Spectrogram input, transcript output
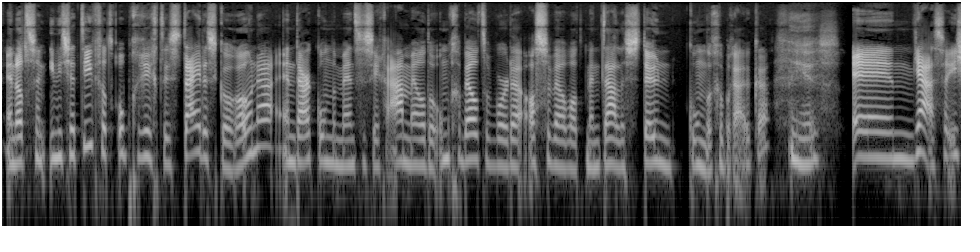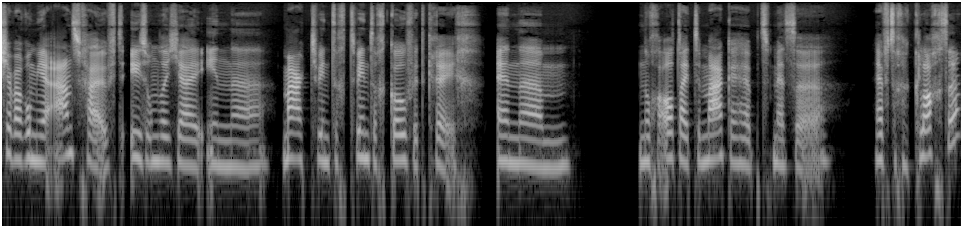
En dat is een initiatief dat opgericht is tijdens corona. En daar konden mensen zich aanmelden om gebeld te worden als ze wel wat mentale steun konden gebruiken. Yes. En ja, Saisha, waarom je aanschuift is omdat jij in uh, maart 2020 COVID kreeg. En um, nog altijd te maken hebt met uh, heftige klachten.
